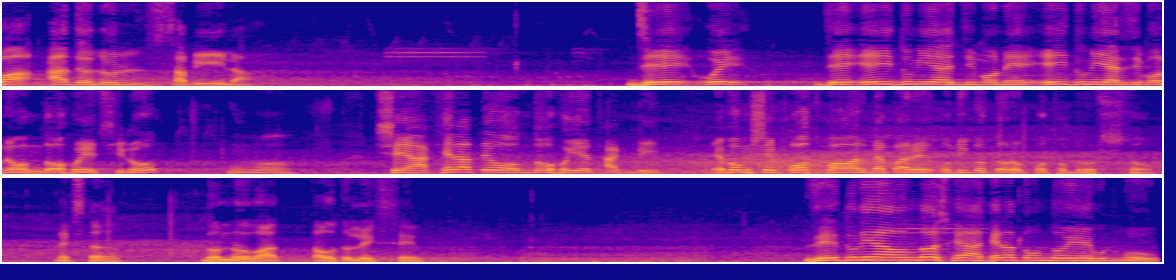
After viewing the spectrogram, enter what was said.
ওয়া আদলুল সাবিলা যে ওই যে এই দুনিয়ার জীবনে, এই দুনিয়ার জীবনে অন্ধ হয়েছিল সে আখেরাতেও অন্ধ হয়ে থাকবে এবং সে পথ পাওয়ার ব্যাপারে অধিকতর পথভ্রষ্ট। নেক্সট ধন্যবাদ। তাও তো লিখছে যে দুনিয়া অন্ধ, সে আখেরাত অন্ধ হয়ে উঠব।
